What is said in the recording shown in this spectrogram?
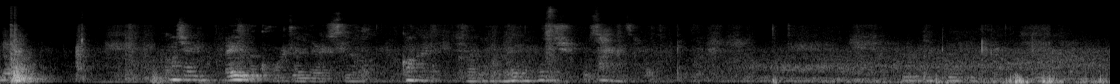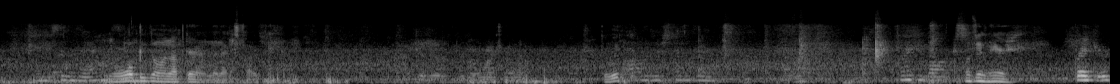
No. Come on, Shaggy. Hey, the cords are there still. Come on, guys. Silence. We'll be going up there in the next part. Do we? Breaking. What's in here? Breaker.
